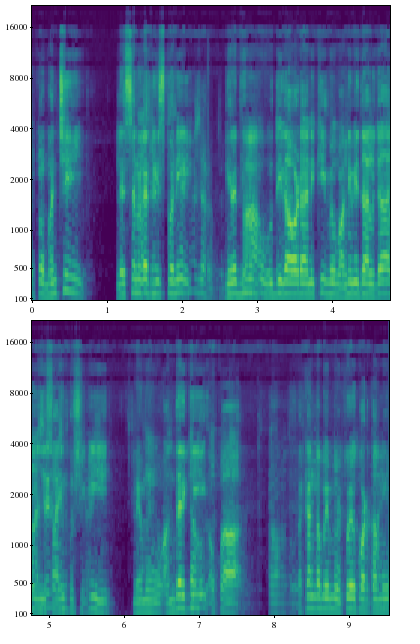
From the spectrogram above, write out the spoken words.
ఒక మంచి లెసన్గా తీసుకొని దినదిన వృద్ధి కావడానికి మేము అన్ని విధాలుగా ఈ స్వయం కృషికి మేము అందరికీ ఒక రకంగా మేము ఉపయోగపడతాము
